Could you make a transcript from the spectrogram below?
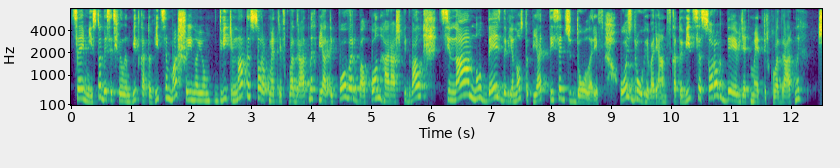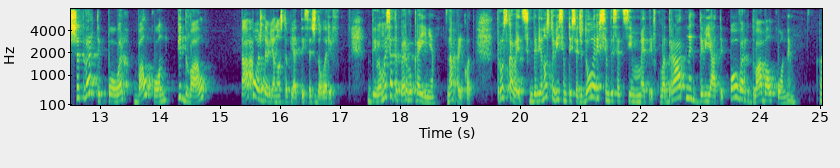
Це місто 10 хвилин від Катовіце машиною. Дві кімнати 40 метрів квадратних, п'ятий поверх, балкон, гараж, підвал. Ціна ну десь 95 тисяч доларів. Ось другий варіант в Катовіце 49 метрів квадратних, четвертий поверх, балкон, підвал. Також 95 тисяч доларів. Дивимося тепер в Україні. Наприклад, Трускавець 98 тисяч доларів, 77 метрів квадратних, 9 поверх, 2 балкони. Е,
